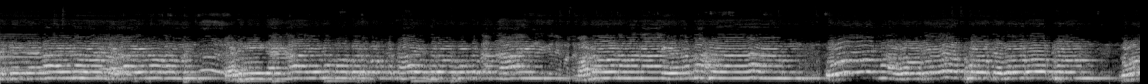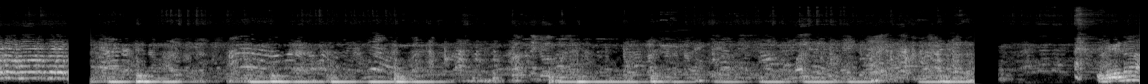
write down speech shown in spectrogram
कालाय नमः कलिगणाय नमः बलाय वीणा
